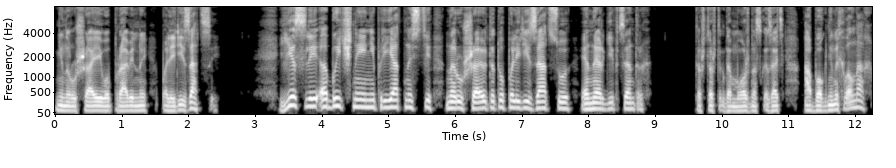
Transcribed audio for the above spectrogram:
не нарушая его правильной поляризации. Если обычные неприятности нарушают эту поляризацию энергии в центрах, то что ж тогда можно сказать об огненных волнах?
